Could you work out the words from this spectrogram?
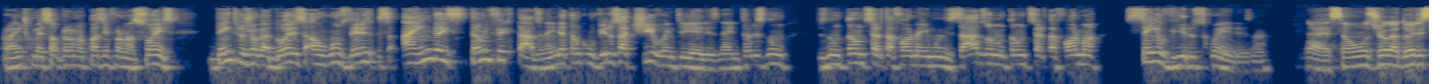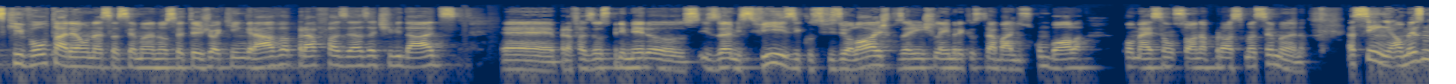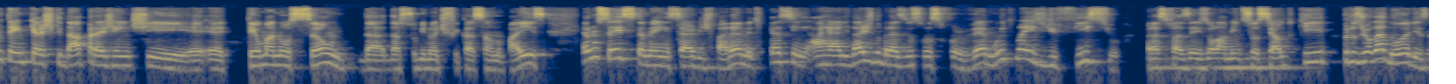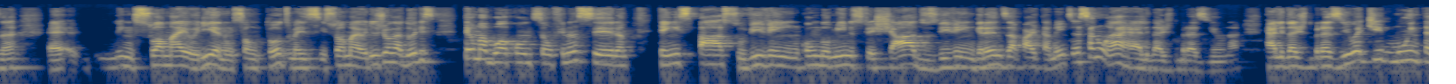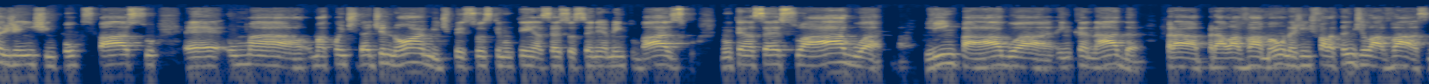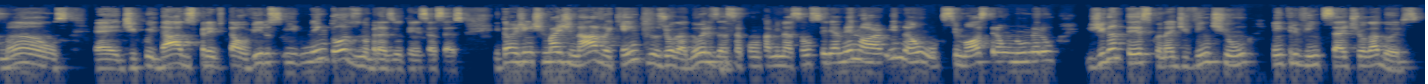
para a gente começar o programa com as informações, dentre os jogadores, alguns deles ainda estão infectados, né? ainda estão com vírus ativo entre eles, né? então eles não, não estão, de certa forma, imunizados ou não estão, de certa forma, sem o vírus com eles. Né? É, são os jogadores que voltarão nessa semana ao CT Joaquim Grava para fazer as atividades é, para fazer os primeiros exames físicos, fisiológicos. A gente lembra que os trabalhos com bola começam só na próxima semana. Assim, ao mesmo tempo que acho que dá para a gente é, é, ter uma noção da, da subnotificação no país, eu não sei se também serve de parâmetro, porque assim, a realidade do Brasil, se você for ver, é muito mais difícil para se fazer isolamento social do que para os jogadores, né? É, em sua maioria, não são todos, mas em sua maioria, os jogadores têm uma boa condição financeira, têm espaço, vivem em condomínios fechados, vivem em grandes apartamentos. Essa não é a realidade do Brasil, né? A realidade do Brasil é de muita gente em pouco espaço, é uma, uma quantidade enorme de pessoas que não têm acesso a saneamento básico, não têm acesso a água limpa, água encanada para lavar a mão, né? a gente fala tanto de lavar as mãos, é, de cuidados para evitar o vírus, e nem todos no Brasil têm esse acesso. Então a gente imaginava que entre os jogadores essa contaminação seria menor, e não, o que se mostra é um número gigantesco, né, de 21 entre 27 jogadores.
